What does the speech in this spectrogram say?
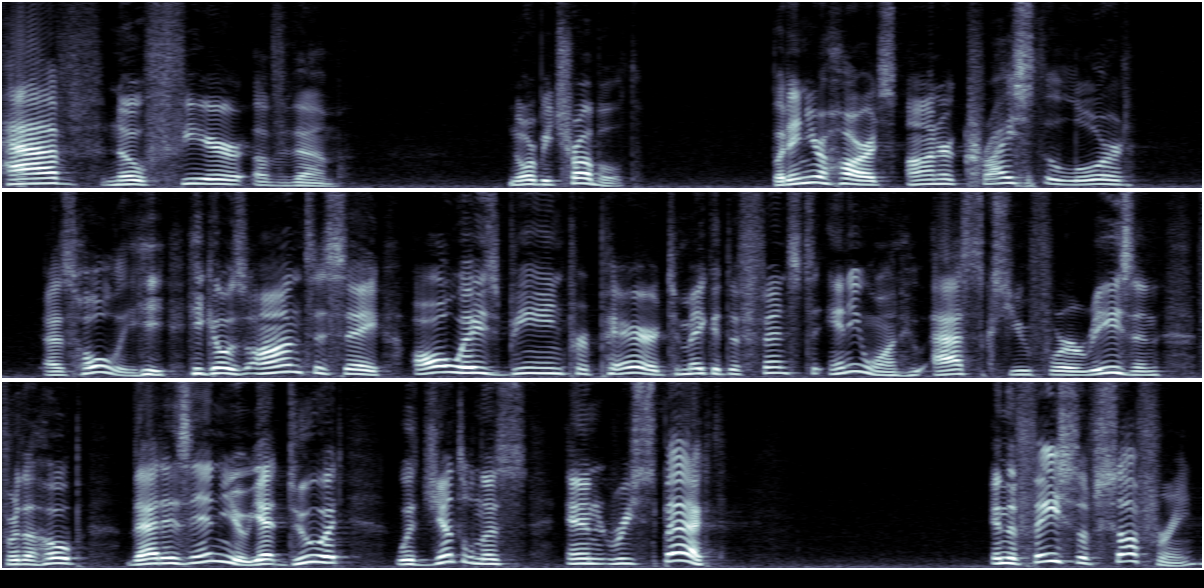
Have no fear of them, nor be troubled, but in your hearts honor Christ the Lord as holy. He, he goes on to say, always being prepared to make a defense to anyone who asks you for a reason for the hope that is in you, yet do it with gentleness and respect. In the face of suffering,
